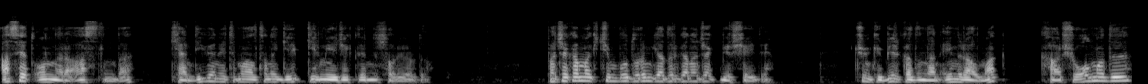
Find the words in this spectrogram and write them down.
Aset onlara aslında kendi yönetimi altına girip girmeyeceklerini soruyordu. Paçakamak için bu durum yadırganacak bir şeydi. Çünkü bir kadından emir almak karşı olmadığı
